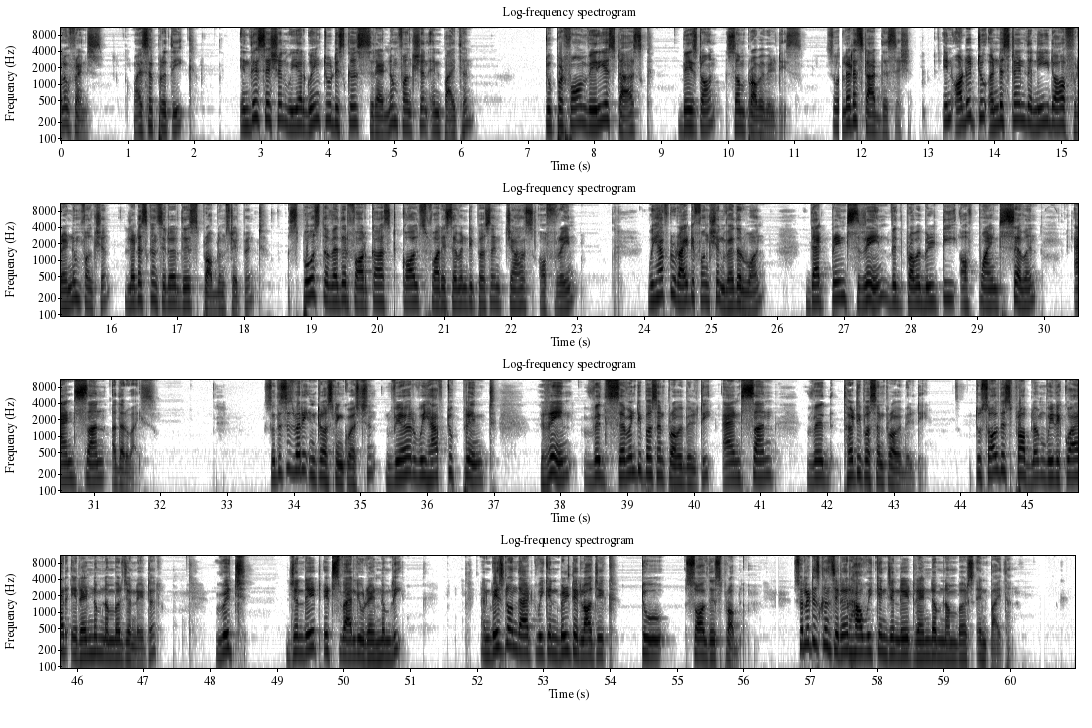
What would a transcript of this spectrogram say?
Hello friends, myself Parteek. In this session we are going to discuss random function in Python to perform various tasks based on some probabilities. So let us start this session. In order to understand the need of random function, let us consider this problem statement. Suppose the weather forecast calls for a 70% chance of rain. We have to write a function weather1 that prints rain with probability of 0.7 and sun otherwise. So this is very interesting question where we have to print rain with 70% probability and sun with 30% probability. To solve this problem, we require a random number generator which generate its value randomly and based on that we can build a logic to solve this problem. So let us consider how we can generate random numbers in Python.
